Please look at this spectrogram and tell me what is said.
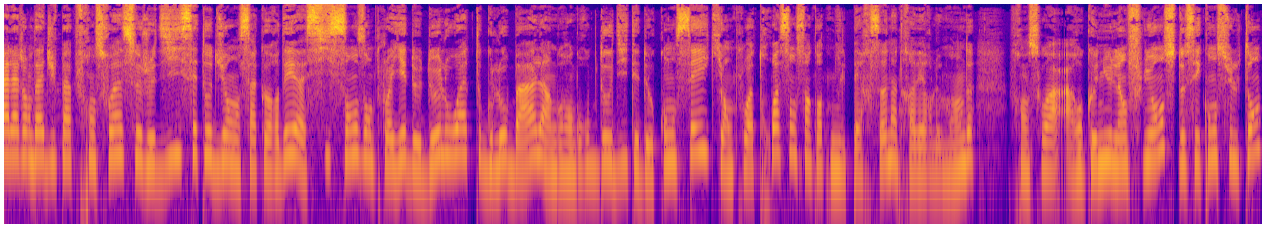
À l'agenda du pape François, ce jeudi, cette audience accordée à 600 employés de Deloitte Global, un grand groupe d'audit et de conseil qui emploie 350 000 personnes à travers le monde. François a reconnu l'influence de ces consultants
